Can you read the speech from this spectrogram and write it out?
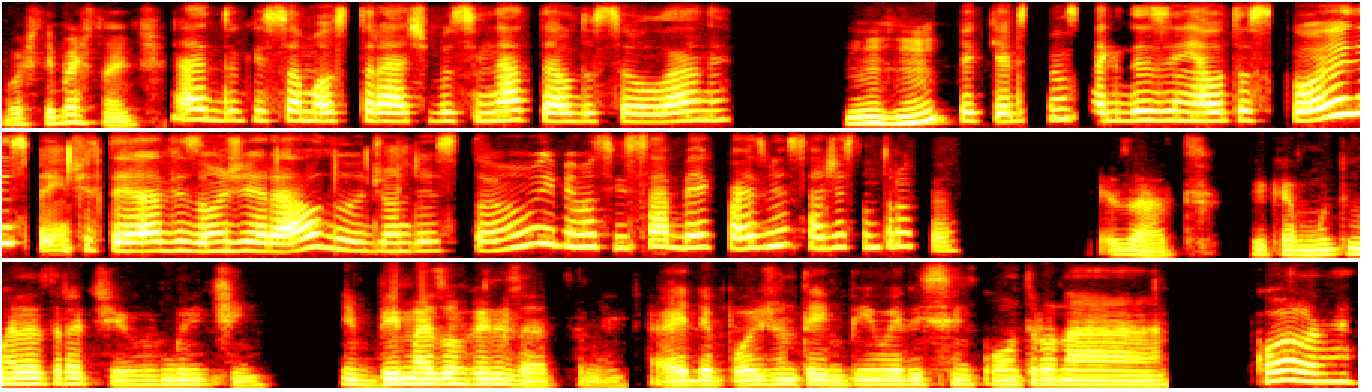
Gostei bastante. É do que só mostrar, tipo assim, na tela do celular, né? Uhum. Porque aqui eles conseguem desenhar outras coisas pra gente ter a visão geral do, de onde eles estão e mesmo assim saber quais mensagens estão trocando. Exato. Fica muito mais atrativo e bonitinho. E bem mais organizado também. Aí depois de um tempinho eles se encontram na escola, né?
